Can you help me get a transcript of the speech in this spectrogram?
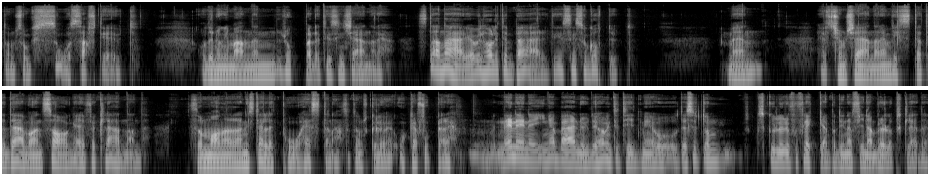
De såg så saftiga ut. Och den unge mannen ropade till sin tjänare. Stanna här, jag vill ha lite bär. Det ser så gott ut. Men eftersom tjänaren visste att det där var en saga i förklädnad så manade han istället på hästarna så att de skulle åka fortare. Nej, nej, nej, inga bär nu, det har vi inte tid med och dessutom skulle du få fläckar på dina fina bröllopskläder.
